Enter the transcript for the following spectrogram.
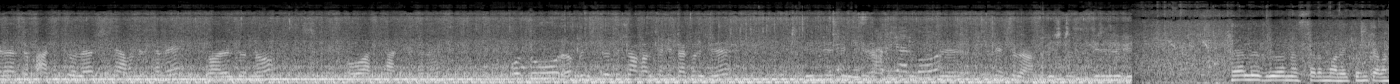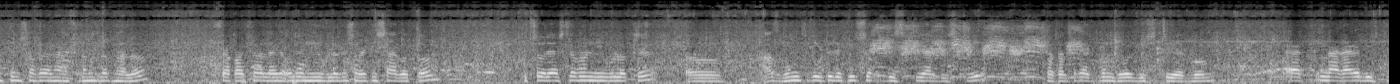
দেখেন একটা পাখি চলে আসছে আমাদের এখানে ঘরের জন্য। ও আজ থাকে এখানে। প্রচুর বৃষ্টি হচ্ছে, সকাল থেকে দেখো যে দিন দিন বৃষ্টি হচ্ছে ধীরে ধীরে হ্যালো এভরিওয়ান, আসসালামু আলাইকুম। কেমন আছেন সবাই? আমি আলহামদুলিল্লাহ ভালো। সকাল সকাল ওদের নিউ ব্লগে সবাইকে স্বাগত। চলে আসলাম আমার নিউ ব্লকে আজ ঘুম থেকে উঠে দেখি সব বৃষ্টি আর বৃষ্টি। সকাল থেকে একদম ভোর বৃষ্টি, একদম এক নাগারে বৃষ্টি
